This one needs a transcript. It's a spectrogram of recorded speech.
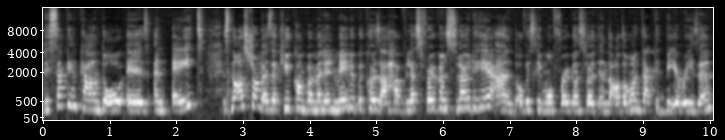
the second candle is an 8. It's not as strong as a cucumber melon, maybe because I have less fragrance load here and obviously more fragrance load in the other one. That could be a reason.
